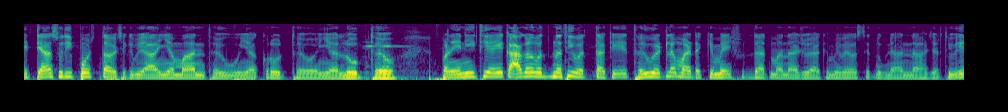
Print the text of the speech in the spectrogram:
એ ત્યાં સુધી પહોંચતા હોય છે કે ભાઈ આ અહીંયા માન થયું અહીંયા ક્રોધ થયો અહીંયા લોભ થયો. પણ એનીથી એક આગળ વધ નથી વધતા કે એ થયું એટલા માટે કે મેં શુદ્ધાત્મા ના જોયા કે મેં વ્યવસ્થિતનું જ્ઞાન ના હાજર થયું. એ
